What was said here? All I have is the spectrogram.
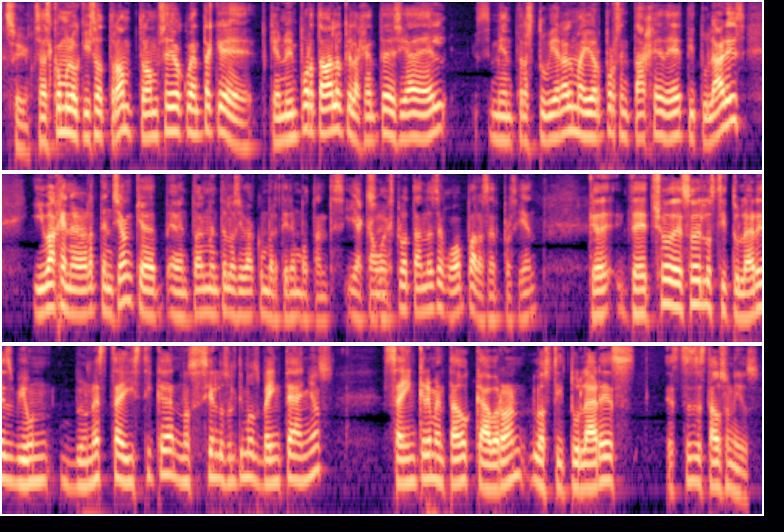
Sí, O sea, es como lo que hizo Trump. Trump se dio cuenta que, que no importaba lo que la gente decía de él, mientras tuviera el mayor porcentaje de titulares, iba a generar atención que eventualmente los iba a convertir en votantes. Y acabó Sí. explotando ese juego para ser presidente. que de, de hecho de eso de los titulares vi, un, vi una estadística, no sé si en los últimos 20 años se ha incrementado cabrón los titulares, este es de Estados Unidos,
